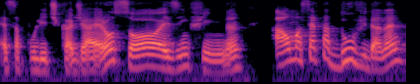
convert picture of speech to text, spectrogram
essa política de aerossóis, enfim, né? Há uma certa dúvida, né?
